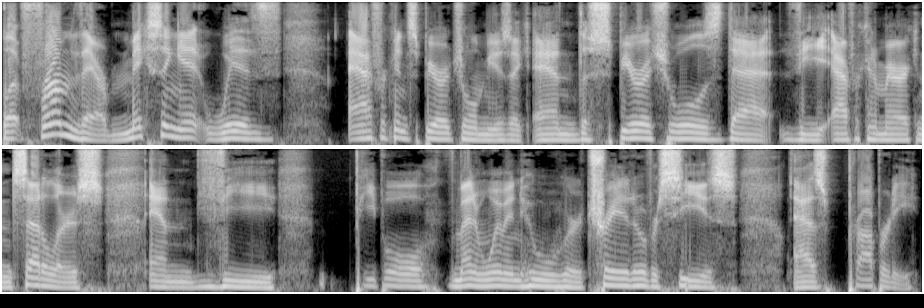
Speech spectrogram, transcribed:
But from there, mixing it with African spiritual music and the spirituals that the African American settlers and the people, men and women who were traded overseas as property,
